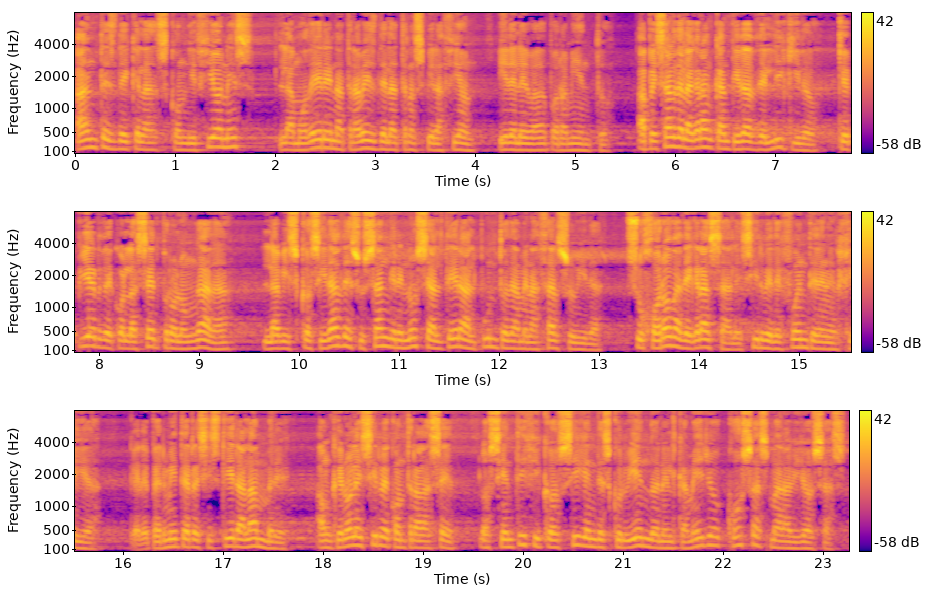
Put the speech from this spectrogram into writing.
antes de que las condiciones la moderen a través de la transpiración y del evaporamiento. A pesar de la gran cantidad de líquido que pierde con la sed prolongada, la viscosidad de su sangre no se altera al punto de amenazar su vida. Su joroba de grasa le sirve de fuente de energía, que le permite resistir al hambre, aunque no le sirve contra la sed. Los científicos siguen descubriendo en el camello cosas maravillosas,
